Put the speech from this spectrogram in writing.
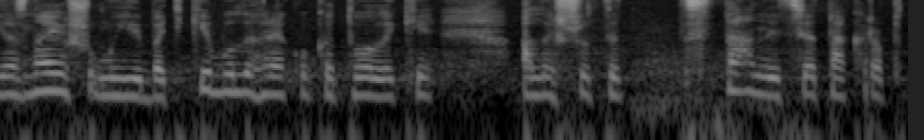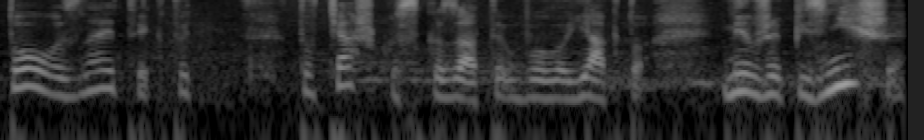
я знаю, що мої батьки були греко-католики, але що це станеться так раптово, знаєте, як то, то тяжко сказати було, як то. Ми вже пізніше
